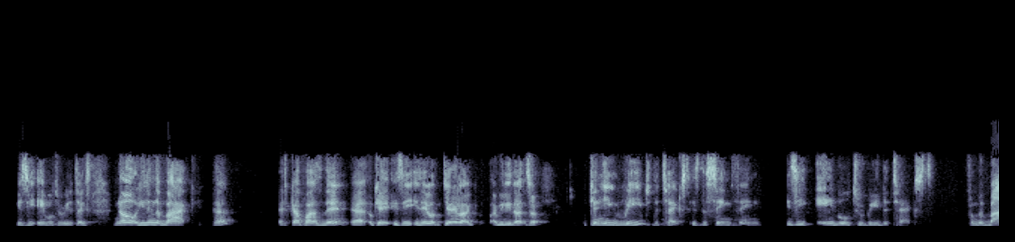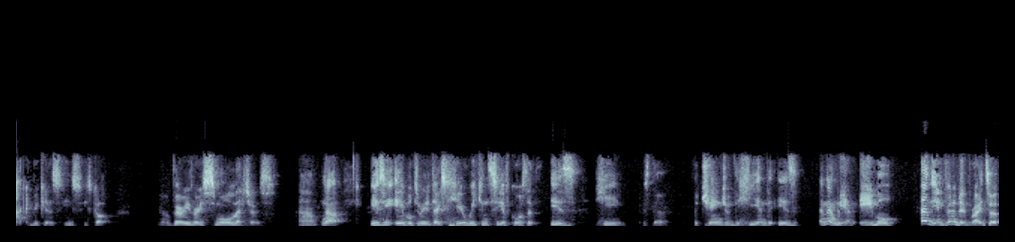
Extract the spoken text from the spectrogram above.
Is he able to read the text? No, he's in the back. Yeah? es capaz de, uh, okay, is he, is able, tiene la habilidad, so can he read the text is the same thing. Is he able to read the text from the back because he's he's got you know, very very small letters. Um, now, is he able to read the text? Here we can see, of course, that is he is the the change of the he and the is, and then we have able and the infinitive, right? So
